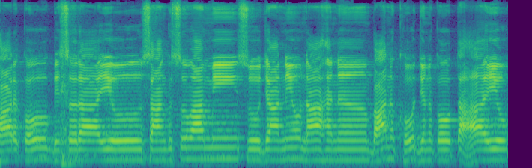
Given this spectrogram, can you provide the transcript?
ਹਰ ਕੋ ਬਿਸਰਾਇਓ। ਸੰਗ ਸੁਆਮੀ ਸੋ ਜਾਣਿਓ ਨਾਹਨ, ਬਨ ਖੋਜਨ ਕੋ ਧਾਇਓ।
